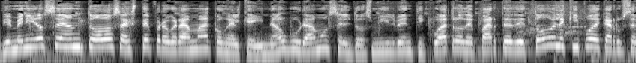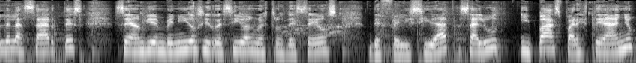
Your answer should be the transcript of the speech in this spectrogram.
Bienvenidos sean todos a este programa con el que inauguramos el 2024 de parte de todo el equipo de Carrusel de las Artes. Sean bienvenidos y reciban nuestros deseos de felicidad, salud y paz para este año.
